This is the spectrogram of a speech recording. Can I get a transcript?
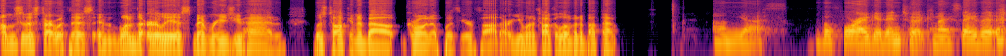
I'm just going to start with this. And one of the earliest memories you had was talking about growing up with your father. You want to talk a little bit about that? Um, yes. Before I get into it, can I say that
